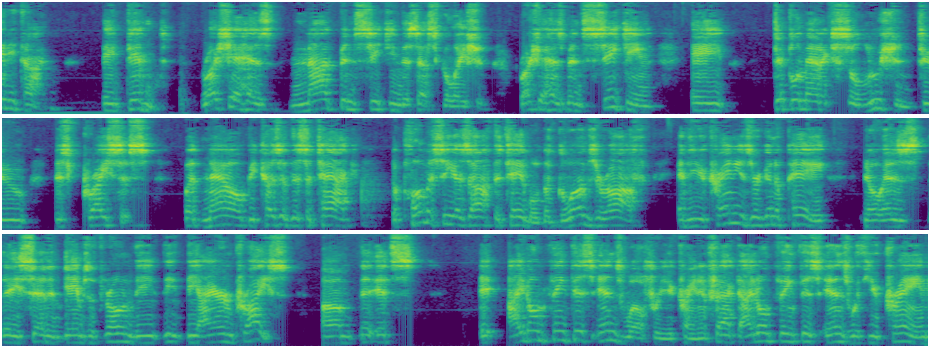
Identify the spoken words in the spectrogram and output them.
any time. They didn't. Russia has not been seeking this escalation. Russia has been seeking a diplomatic solution to this crisis. But now, because of this attack, diplomacy is off the table. The gloves are off, and the Ukrainians are going to pay, you know, as they said in Games of Thrones, the, the, the iron price. Um, it's it, I don't think this ends well for Ukraine. In fact, I don't think this ends with Ukraine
